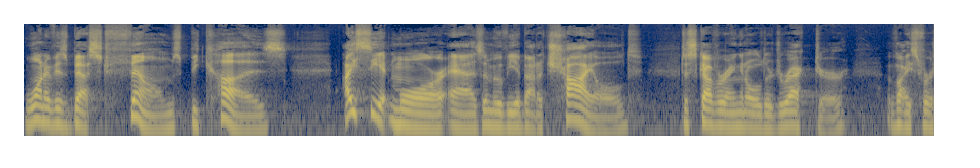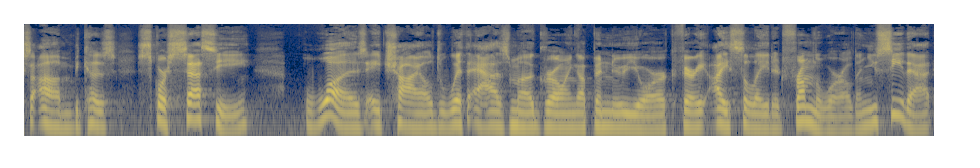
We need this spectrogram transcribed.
one of his best films because I see it more as a movie about a child discovering an older director, vice versa. Um, because Scorsese was a child with asthma growing up in New York, very isolated from the world. And you see that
